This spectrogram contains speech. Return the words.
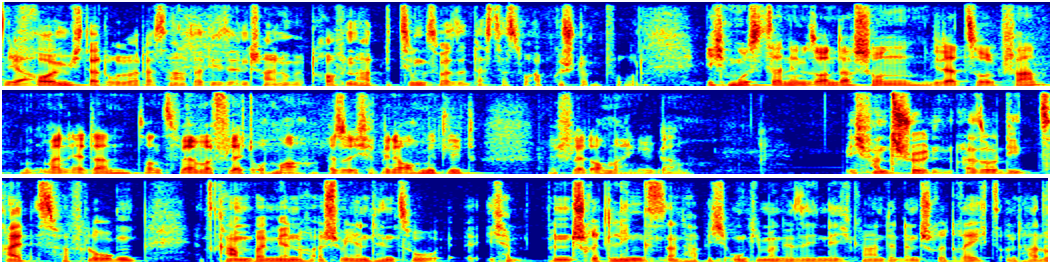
Ja. freue mich darüber, dass Hertha diese Entscheidung getroffen hat, beziehungsweise dass das so abgestimmt wurde. Ich muss dann am Sonntag schon wieder zurückfahren mit meinen Eltern, sonst wären wir vielleicht auch mal, also ich bin ja auch Mitglied, wäre ich vielleicht auch mal hingegangen. Ich fand es schön. Also die Zeit ist verflogen. Jetzt kam bei mir noch erschwerend hinzu, ich habe einen Schritt links, dann habe ich irgendjemanden gesehen, den ich kannte, dann einen Schritt rechts und hallo.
